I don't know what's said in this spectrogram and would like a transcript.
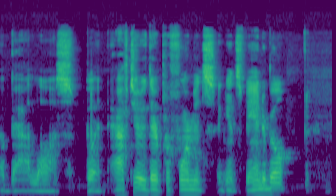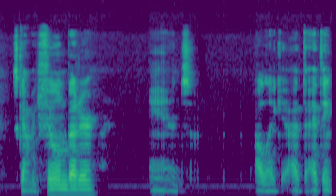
a bad loss. But after their performance against Vanderbilt, it's got me feeling better, and I like it. I, I think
